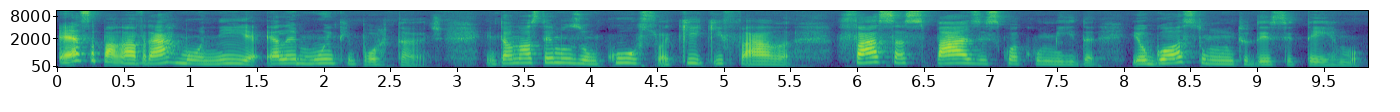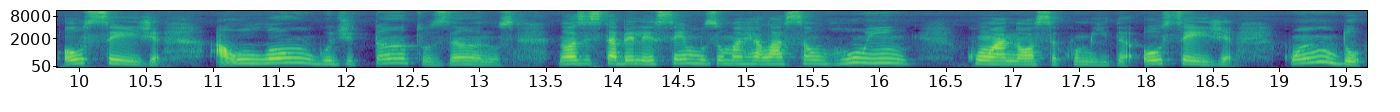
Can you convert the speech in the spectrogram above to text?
essa palavra harmonia, ela é muito importante. Então nós temos um curso aqui que fala: faça as pazes com a comida. Eu gosto muito desse termo, ou seja, ao longo de tantos anos, nós estabelecemos uma relação ruim com a nossa comida, ou seja, quando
